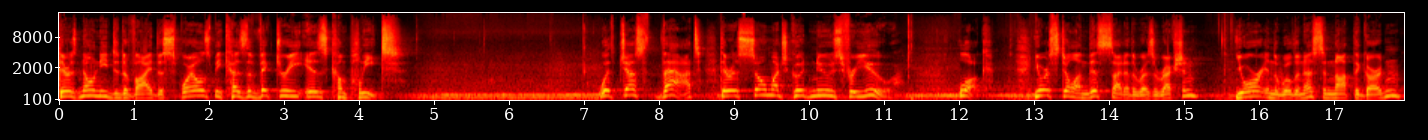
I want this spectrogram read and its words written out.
There is no need to divide the spoils because the victory is complete. With just that, there is so much good news for you. Look, you're still on this side of the resurrection. You're in the wilderness and not the garden,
